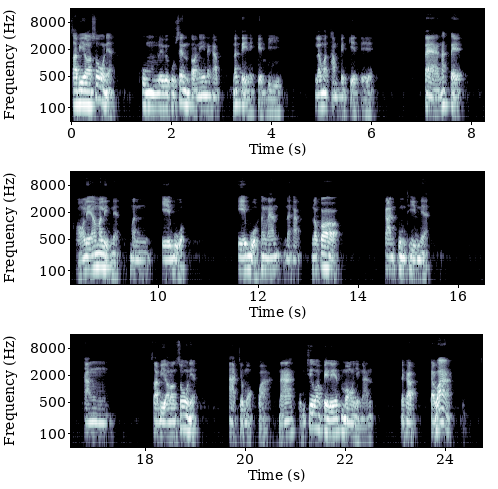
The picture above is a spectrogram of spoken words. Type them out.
ซาเบียอลอนโซเนี่ยคุมเลเวอร์คูเซนตอนนี้นะครับ นักเตะในเกรด B แล้วมาทำเป็นเกรด A แต่นักเตะของเรอัลมาดริดเนี่ยมัน A บวก A บวกทั้งนั้นนะครับ แล้วก็การคุมทีมเนี่ย ทางซาบีอลอนโซเนี่ยอาจจะเหมาะกว่านะ ผมเชื่อว่าเปเรสมองอย่างนั้นนะครับ แต่ว่าเจ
